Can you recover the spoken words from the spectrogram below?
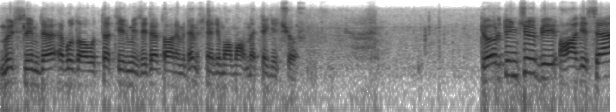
Müslim'de, Ebu Davud'da, Tirmizi'de, Darimi'de, Müsned İmam Ahmet'te geçiyor. Dördüncü bir hadise,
